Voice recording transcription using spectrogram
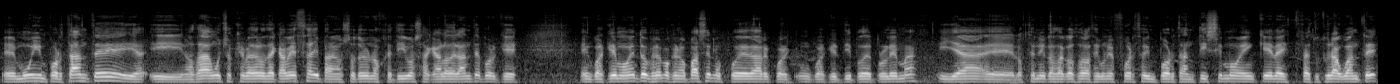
eh, muy importante y, nos daba muchos quebraderos de cabeza y para nosotros es un objetivo sacarlo adelante porque en cualquier momento, esperemos que no pase, nos puede dar cualquier tipo de problema y ya eh, los técnicos de Acozol hacen un esfuerzo importantísimo en que la infraestructura aguante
